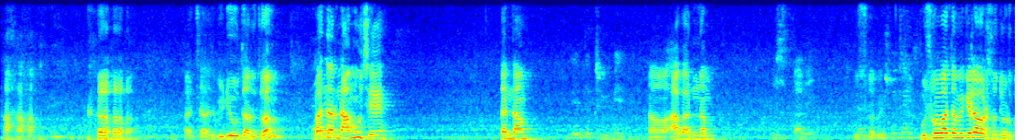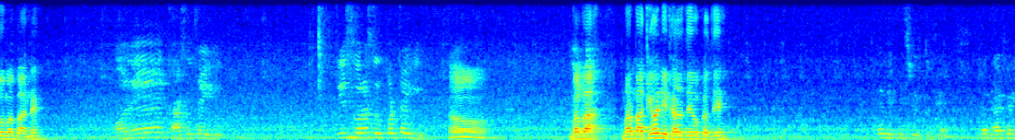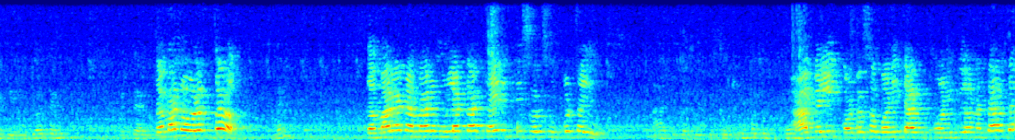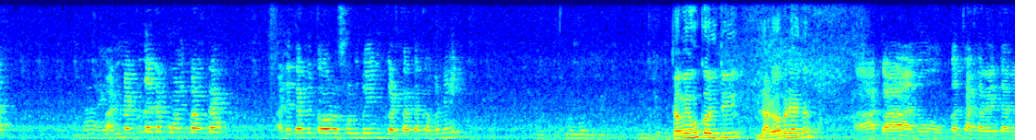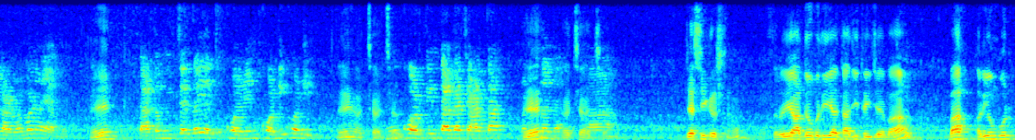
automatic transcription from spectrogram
હા હા હા અચ્છા વીડિયો ઉતારું છું એમ બા તારું નામ શું છે? તારું નામ? હા આ બાનું નામ? પુષ્પાબેન. પુષ્પાબા તમે કેટલા વર્ષો માં બાને? મને ખાસું થઈ ગયું. ત્રીસ વર્ષ ઉપર થઈ ગયું. હા. મારા બા મારા બા કેવા દેખાતા તે વખતે? તમારે ઓળખતો? તમારે ને અમારે મુલાકાત થઈ ત્રીસ વર્ષ ઉપર થયું. આ પેલી કોટસો બની તાર પોણી પીવા નતા આવતા? અને નટુ દાદા પોણી પાવતા અને તમે તો રસોડું બેન કરતા હતા ખબર નહીં? તમે શું કર્યું હતું લાડવા બનાવ્યા આ તો આનો કથા કરાવી તાર લાડવા બનાવ્યા હે? તાર તો મિક્સર કઈ હતું ખોડી ખોડી ખોડી હે અચ્છા અચ્છા. ખોડતી દાદા ચાળતા હે? અચ્છા, અચ્છા. જય શ્રી કૃષ્ણ. સર યાદો બધી યાદ તાજી થઈ જાય. બા બા હરિઓમ બોલ.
